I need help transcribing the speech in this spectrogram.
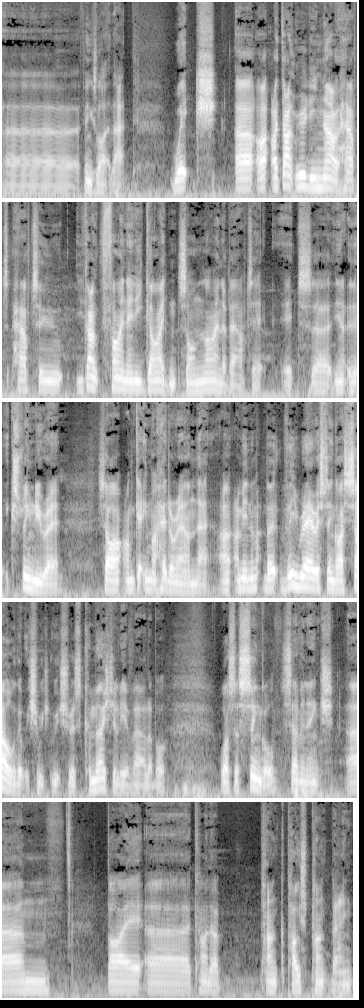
uh, things like that. Which uh, I, I don't really know how to, how to. You don't find any guidance online about it. It's uh, you know extremely rare. So I'm getting my head around that. I, I mean, the, the rarest thing I sold, which, which which was commercially available, was a single seven inch um, by uh, kind of punk post punk band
